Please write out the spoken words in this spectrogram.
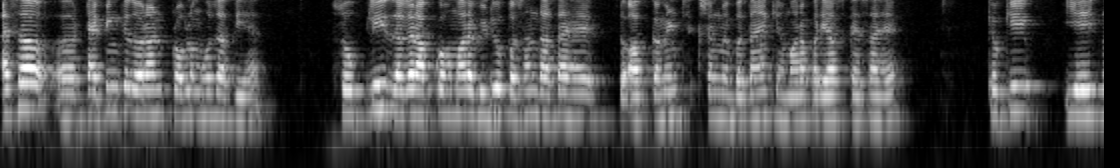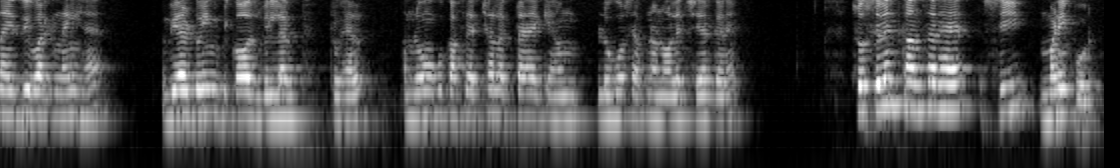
ऐसा टाइपिंग के दौरान प्रॉब्लम हो जाती है। सो so, प्लीज़ अगर आपको हमारा वीडियो पसंद आता है तो आप कमेंट सेक्शन में बताएँ कि हमारा प्रयास कैसा है। क्योंकि ये इतना इजी वर्क नहीं है। We are doing because we love to help हम लोगों को काफ़ी अच्छा लगता है कि हम लोगों से अपना नॉलेज शेयर करें। सो सेवेंथ का आंसर है सी मणिपुर।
